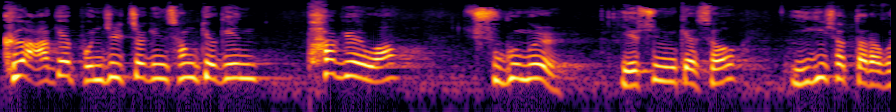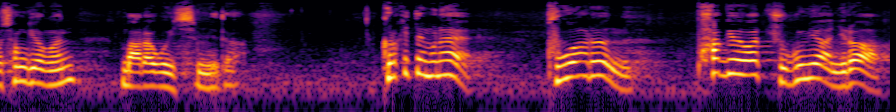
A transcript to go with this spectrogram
그 악의 본질적인 성격인 파괴와 죽음을 예수님께서 이기셨다라고 성경은 말하고 있습니다. 그렇기 때문에 부활은 파괴와 죽음이 아니라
